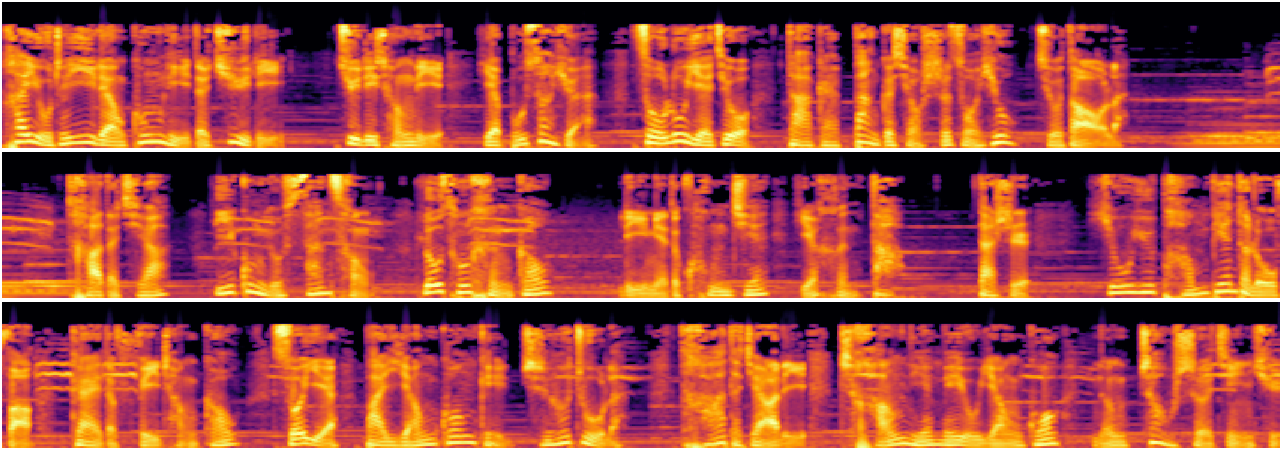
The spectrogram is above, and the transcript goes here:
还有着一两公里的距离，距离城里也不算远，走路也就大概半个小时左右就到了。他的家一共有三层，楼层很高，里面的空间也很大，但是由于旁边的楼房盖得非常高，所以把阳光给遮住了。他的家里常年没有阳光能照射进去。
